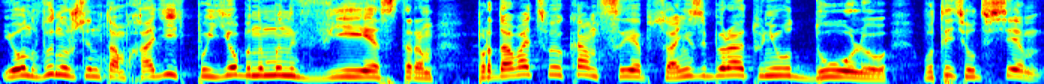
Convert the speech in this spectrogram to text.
и он вынужден там ходить по ебаным инвесторам, продавать свою концепцию, они забирают у него долю, вот эти вот все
